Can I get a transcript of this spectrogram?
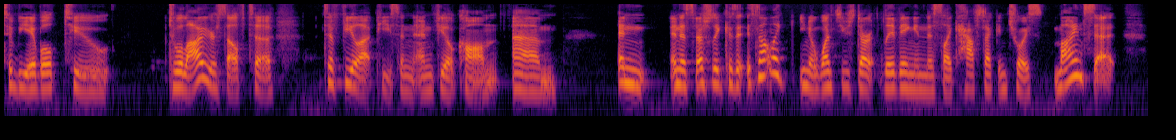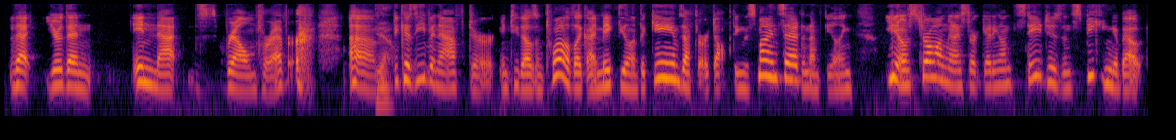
to be able to to allow yourself to to feel at peace and, and feel calm. Um, and and especially because it's not like you know once you start living in this like half second choice mindset that you're then in that realm forever. Um, Yeah. Because even after in 2012, like I make the Olympic Games after adopting this mindset and I'm feeling, you know, strong and I start getting on stages and speaking about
